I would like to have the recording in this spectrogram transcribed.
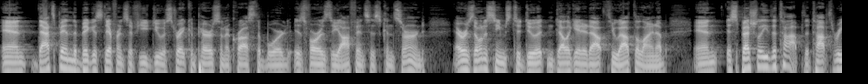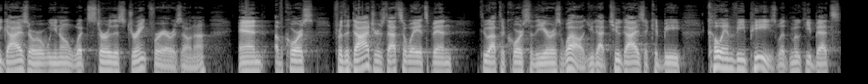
And that's been the biggest difference if you do a straight comparison across the board as far as the offense is concerned. Arizona seems to do it and delegate it out throughout the lineup, and especially the top. The top three guys are, you know, what stir this drink for Arizona. And of course, for the Dodgers, that's the way it's been throughout the course of the year as well. You got two guys that could be co MVPs with Mookie Betts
